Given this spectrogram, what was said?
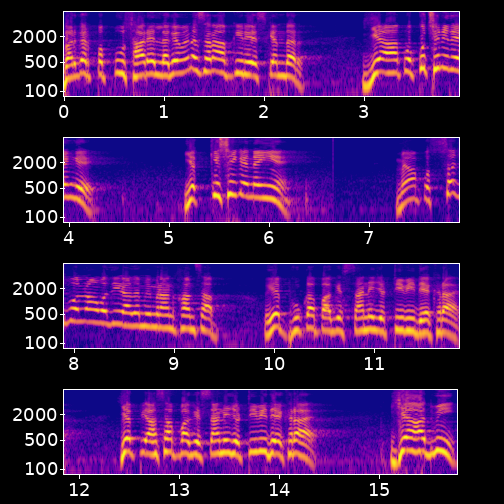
बर्गर पप्पू सारे लगे हुए ना सर आपकी रेस के अंदर। ये आपको कुछ नहीं देंगे। ये किसी के नहीं है। मैं आपको सच बोल रहा हूँ, वज़ीर आज़म इमरान खान साहब। ये भूखा पाकिस्तानी जो टीवी देख रहा है, ये प्यासा पाकिस्तानी जो टीवी देख रहा है, ये आदमी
